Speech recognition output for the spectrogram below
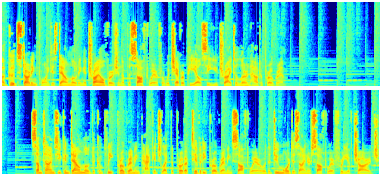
A good starting point is downloading a trial version of the software for whichever PLC you try to learn how to program. Sometimes you can download the complete programming package like the Productivity Programming software or the Do More Designer software free of charge.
